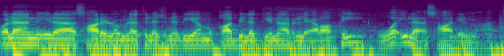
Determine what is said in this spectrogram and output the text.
والآن إلى أسعار العملات الأجنبية مقابل الدينار العراقي وإلى أسعار المعادن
